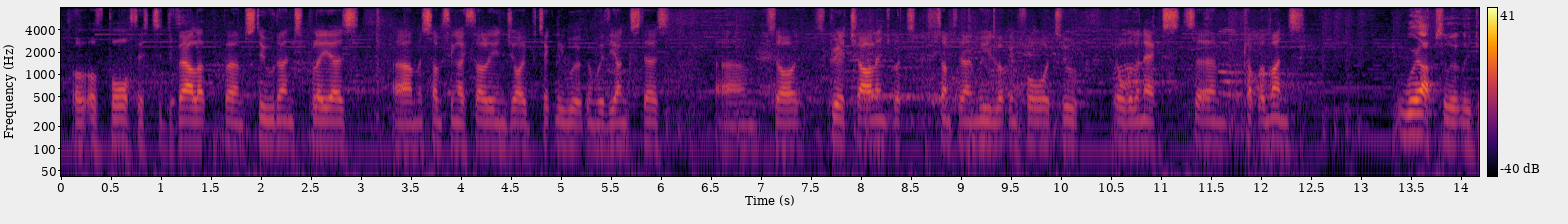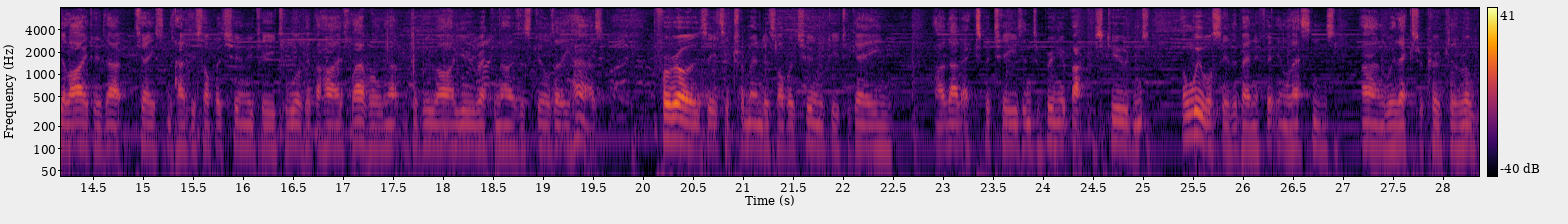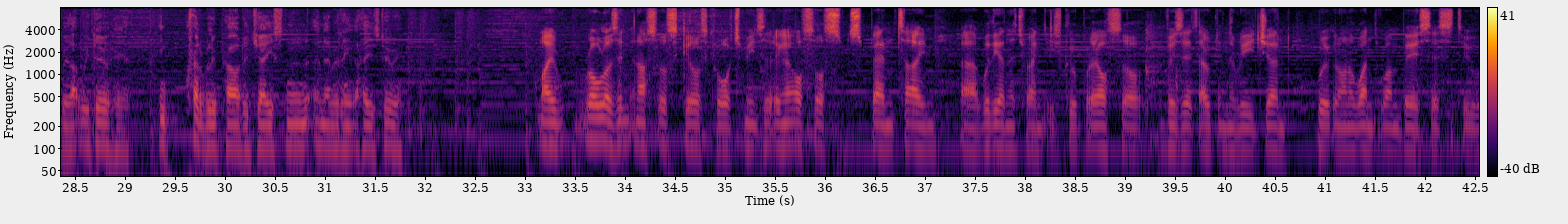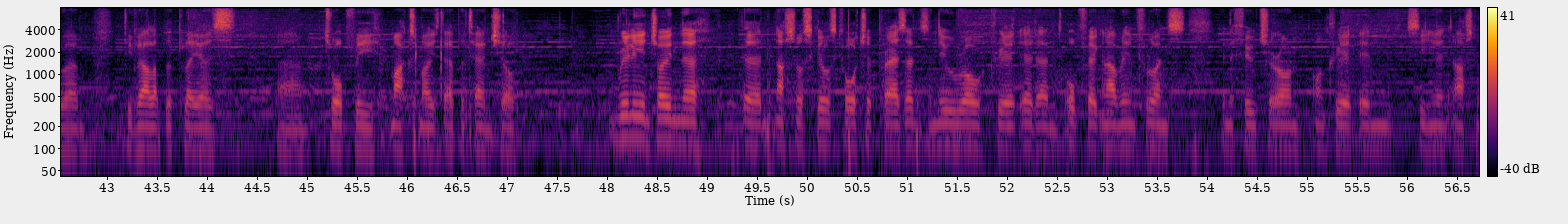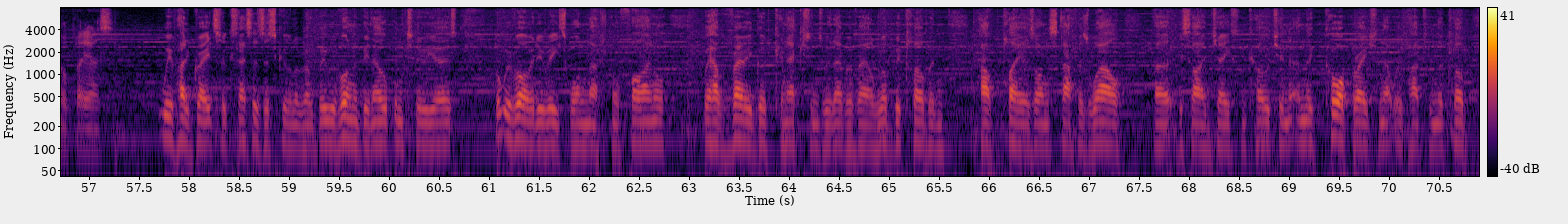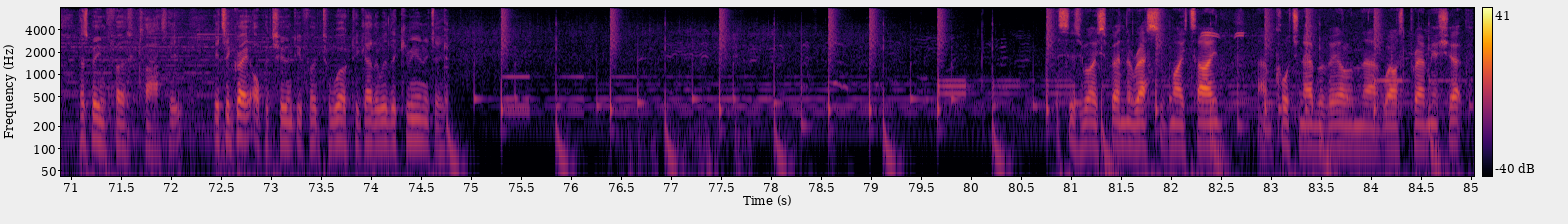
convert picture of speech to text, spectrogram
of both is to develop um, students, players, um, and something I thoroughly enjoy, particularly working with youngsters. Um, so it's a great challenge, but something I'm really looking forward to over the next um, couple of months. We're absolutely delighted that Jason had this opportunity to work at the highest level and that WRU recognises the skills that he has. For us, it's a tremendous opportunity to gain uh, that expertise and to bring it back for students and we will see the benefit in lessons and with extracurricular rugby that we do here. Incredibly proud of Jason and, and everything that he's doing. My role as international skills coach means that I also spend time uh, with the under-20s group, but I also visit out in the region, working on a one-to-one -one basis to um, develop the players um, to hopefully maximise their potential. Really enjoying the, the national skills coach at present. a new role created and hopefully I can have an influence in the future on, on creating senior international players. We've had great success as a school of rugby. We've only been open two years, but we've already reached one national final. We have very good connections with Ebervale Rugby Club and have players on staff as well, uh, beside Jason coaching. And, and the cooperation that we've had from the club has been first class. It, it's a great opportunity for to work together with the community. This is where I spend the rest of my time um, coaching Ebervale in the Welsh Premiership.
